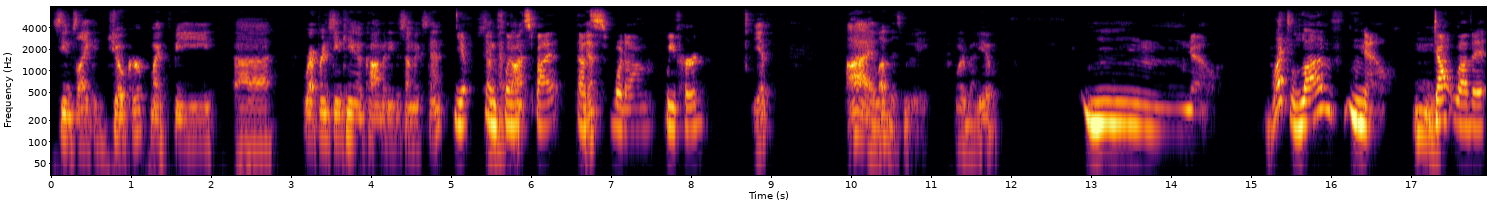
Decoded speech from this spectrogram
seems like Joker might be uh, referencing King of Comedy to some extent. Yep, Some influenced by it. That's what um we've heard. Yep. I love this movie. What about you? Mm, no. What? Love? No. Mm. Don't love it.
